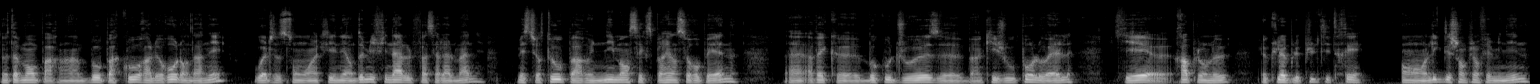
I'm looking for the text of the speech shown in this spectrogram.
notamment par un beau parcours à l'Euro l'an dernier, où elles se sont inclinées en demi-finale face à l'Allemagne, mais surtout par une immense expérience européenne, euh, avec euh, beaucoup de joueuses euh, ben, qui jouent pour l'OL, qui est, rappelons-le, le club le plus titré en Ligue des Champions féminine,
